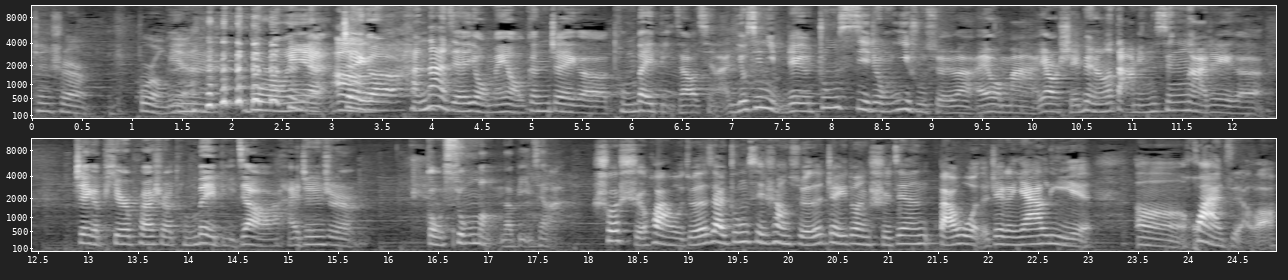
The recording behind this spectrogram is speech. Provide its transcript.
真是不容易。不容易。这个韩大姐有没有跟这个同辈比较起来？尤其你们这个中戏这种艺术学院，哎呦我妈，要是谁变成了大明星啊，这个这个 peer pressure 同辈比较啊，还真是够凶猛的，比起来。说实话，我觉得在中戏上学的这一段时间，把我的这个压力，嗯、化解了。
